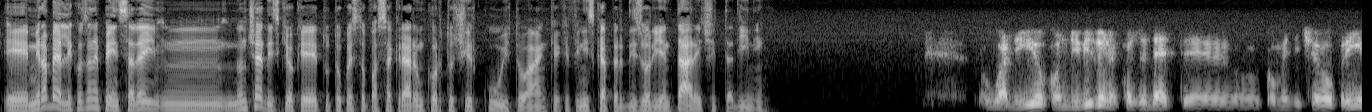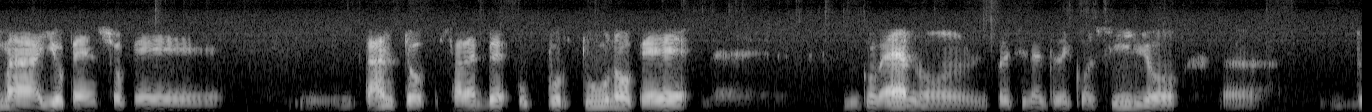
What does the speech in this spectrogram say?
E Mirabelli, cosa ne pensa? Lei mh, mm, non c'è il rischio che tutto questo possa creare un cortocircuito anche che finisca per disorientare i cittadini? Guardi, io condivido le cose dette, come dicevo prima, io penso che intanto sarebbe opportuno che il governo, il Presidente del Consiglio, eh,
